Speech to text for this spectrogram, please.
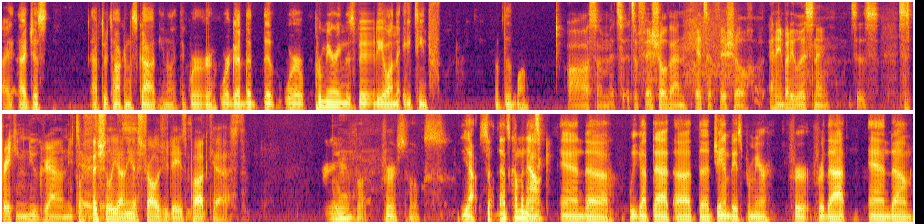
i i just after talking to scott you know i think we're we're good that that we're premiering this video on the 18th of the month Awesome. It's it's official then. It's official. Anybody listening? This is this is breaking new ground, new territory. officially on the Astrology Days podcast. Boom. Fo- first folks yeah so that's coming out and uh we got that uh the JamBase premiere for for that and um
